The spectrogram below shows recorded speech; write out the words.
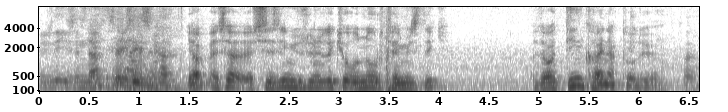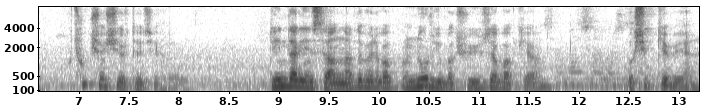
Secde izinden. Secde izinden. Ya mesela sizin yüzünüzdeki o nur, temizlik acaba din kaynaklı oluyor. Tabii. Bu çok şaşırtıcı. Dindar insanlarda böyle bak nur gibi bak şu yüze bak ya. Işık gibi yani.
